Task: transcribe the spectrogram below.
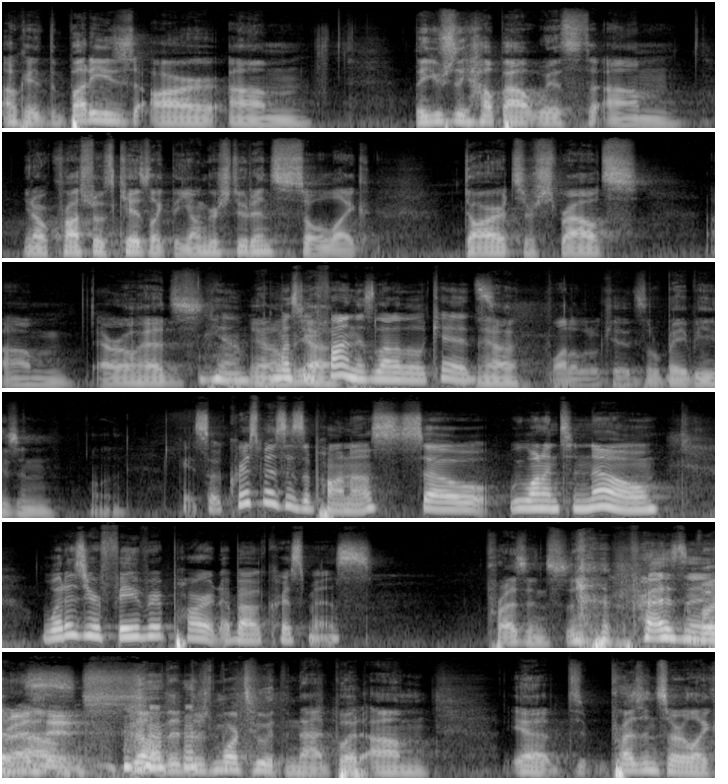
Okay, the buddies are um, they usually help out with um, you know Crossroads kids like the younger students, so like darts or sprouts, um, arrowheads. Yeah, you it must yeah. be fun. There's a lot of little kids. Yeah, a lot of little kids, little babies, and all that. Okay, so Christmas is upon us, so we wanted to know what is your favorite part about Christmas? presents. Presents. But, um, Presents. no, there, there's more to it than that. But um, yeah, t- presents are like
